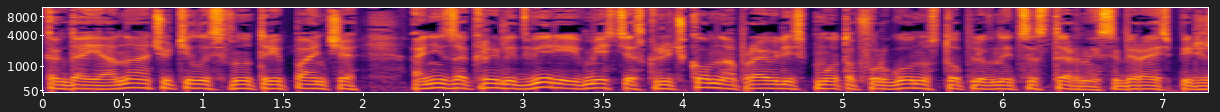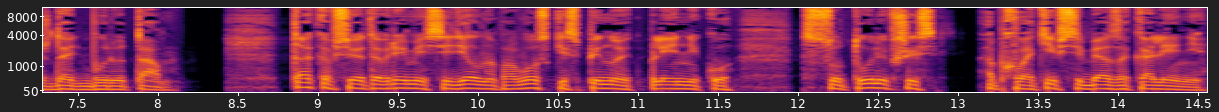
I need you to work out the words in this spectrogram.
Когда и она очутилась внутри панча, они закрыли двери и вместе с крючком направились к мотофургону с топливной цистерной, собираясь переждать бурю там. Така все это время сидел на повозке спиной к пленнику, сутулившись, обхватив себя за колени.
